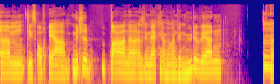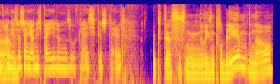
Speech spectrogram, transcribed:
Ähm, die ist auch eher mittelbar. Ne? Also wir merken einfach, wann wir müde werden. Mhm. Und die ist Ähm. wahrscheinlich auch nicht bei jedem so gleichgestellt. Das ist ein Riesenproblem, genau.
